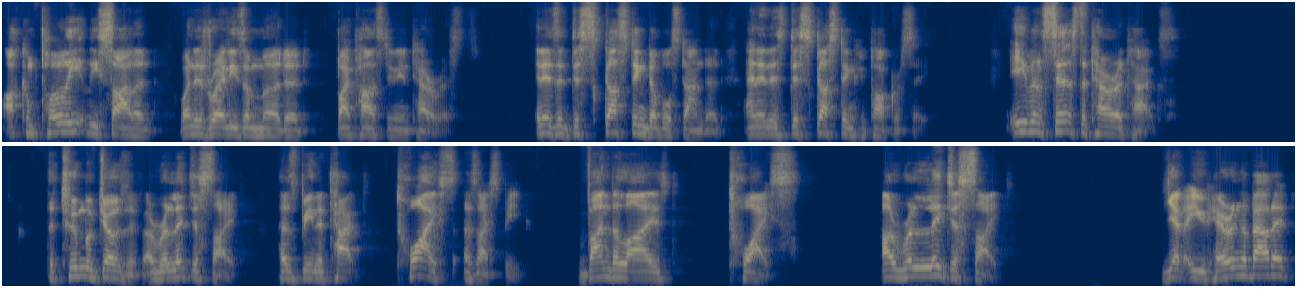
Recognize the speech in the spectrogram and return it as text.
are completely silent when Israelis are murdered by Palestinian terrorists. It is a disgusting double standard and it is disgusting hypocrisy. Even since the terror attacks, the tomb of Joseph, a religious site, has been attacked twice as I speak, vandalized twice. A religious site. Yet, are you hearing about it?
